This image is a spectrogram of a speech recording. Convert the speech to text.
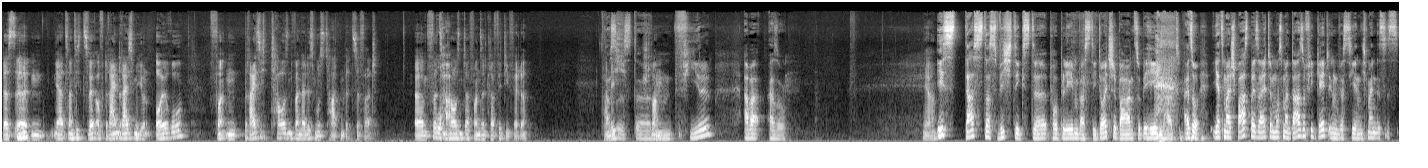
Das äh, mhm. äh, im Jahr 2012 auf 33 Millionen Euro von 30.000 Vandalismustaten beziffert. Ähm, 14.000 davon sind Graffiti-Fälle. Fand das ich ist ähm, stramm. viel, aber also ja. ist das das wichtigste Problem, was die Deutsche Bahn zu beheben hat. Also jetzt mal Spaß beiseite, muss man da so viel Geld investieren? Ich meine, es ist,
